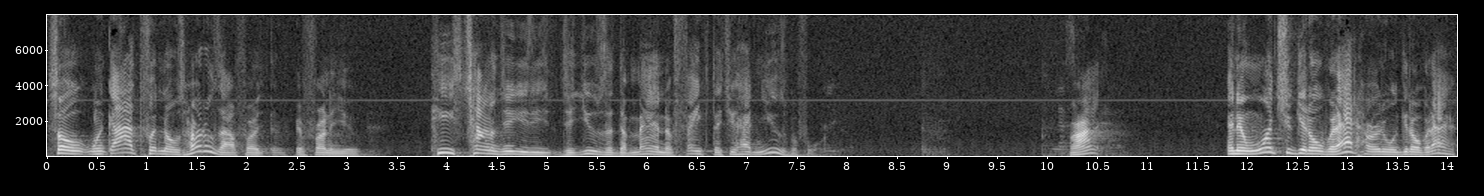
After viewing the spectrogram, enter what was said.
So when God's putting those hurdles out for, in front of you, He's challenging you to, to use a demand of faith that you hadn't used before. Right? And then once you get over that hurdle and get over that,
